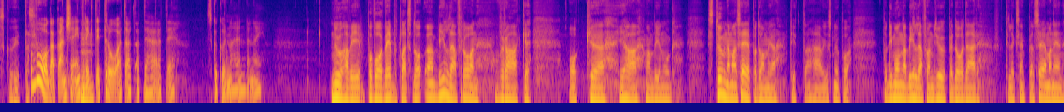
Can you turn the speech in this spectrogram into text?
skulle hittas? Våga kanske inte mm. riktigt tro att, att, att det här att det skulle kunna hända, nej. Nu har vi på vår webbplats då, äh, bilder från vraket. Och äh, ja, man blir nog stum när man ser på dem. Jag tittar här just nu på, på de många bilder från djupet. Då där till exempel ser man en,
